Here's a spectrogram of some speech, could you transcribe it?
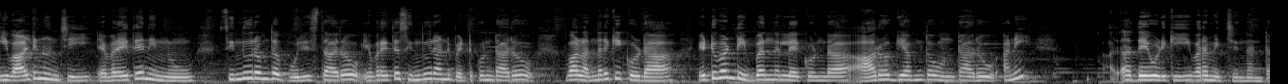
ఈ వాటి నుంచి ఎవరైతే నిన్ను సింధూరంతో పూజిస్తారో ఎవరైతే సింధూరాన్ని పెట్టుకుంటారో వాళ్ళందరికీ కూడా ఎటువంటి ఇబ్బందులు లేకుండా ఆరోగ్యంతో ఉంటారు అని దేవుడికి వరం ఇచ్చిందంట.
